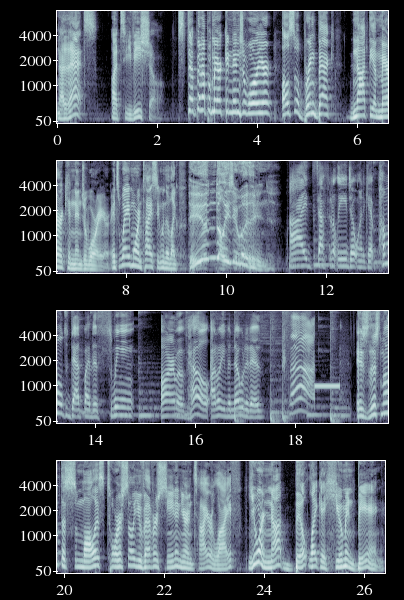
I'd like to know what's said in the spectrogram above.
Now that's a TV show. Step it up, American Ninja Warrior. Also, bring back not the American Ninja Warrior. It's way more enticing when they're like, I definitely don't want to get pummeled to death by this swinging arm of hell. I don't even know what it is. Ah, Is this not the smallest torso you've ever seen in your entire life? You are not built like a human being.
